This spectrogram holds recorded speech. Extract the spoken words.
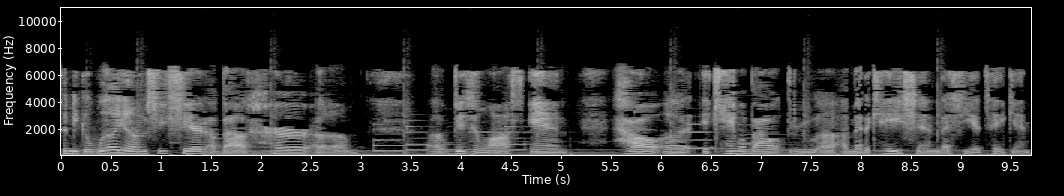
Tamika Williams, she shared about her um, uh, vision loss and how uh, it came about through uh, a medication that she had taken.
